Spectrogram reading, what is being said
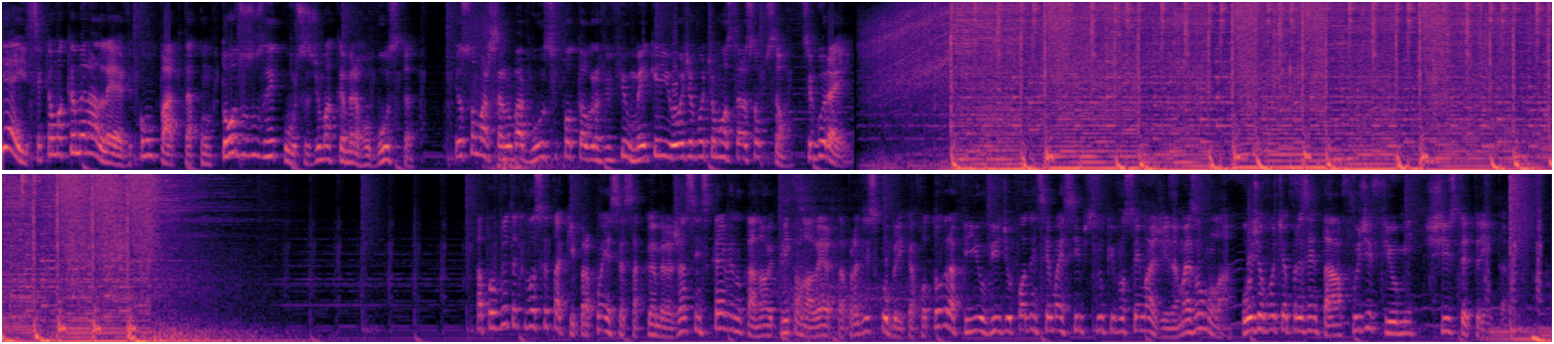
E aí, você quer uma câmera leve, compacta, com todos os recursos de uma câmera robusta? Eu sou Marcelo Barbucci, fotógrafo e filmmaker e hoje eu vou te mostrar essa opção. Segura aí! Aproveita que você está aqui para conhecer essa câmera, já se inscreve no canal e clica no alerta para descobrir que a fotografia e o vídeo podem ser mais simples do que você imagina, mas vamos lá. Hoje eu vou te apresentar a Fujifilm X-T30.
